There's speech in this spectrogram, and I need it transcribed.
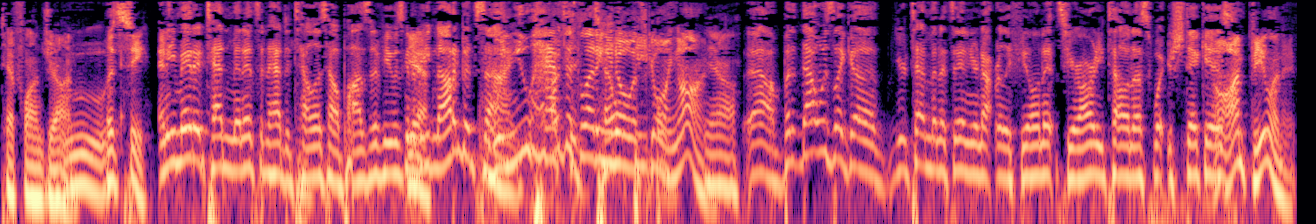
Teflon John. Ooh. Let's see. And he made it 10 minutes and had to tell us how positive he was going to Yeah. be. Not a good sign. When you have I was just to letting you tell know what's people- going on. Yeah. Yeah, but that was like a, you're 10 minutes in, you're not really feeling it, so you're already telling us what your shtick is. Oh, I'm feeling it.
